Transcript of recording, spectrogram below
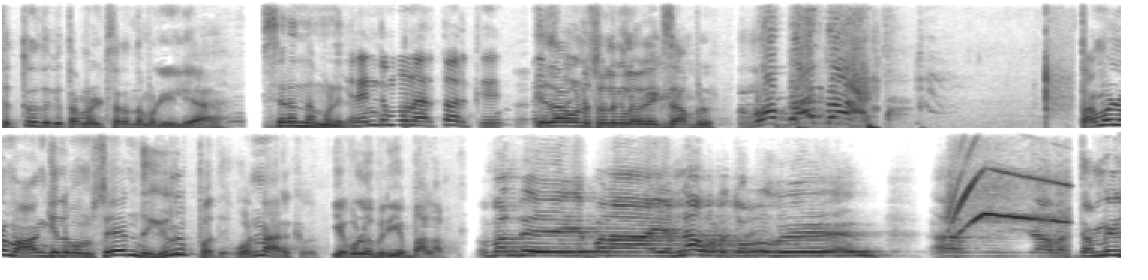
திட்டுறதுக்கு தமிழ் சிறந்த மொழி இல்லையா? சிறந்த மொழி. ரெண்டு மூணு அர்த்தம் இருக்கு. ஏதாவது ஒன்று சொல்லுங்களேன் ஒரு எக்ஸாம்பிள் தமிழும் ஆங்கிலமும் சேர்ந்து இருப்பது ஒண்ணா இருக்கிறது. எவ்வளவு பெரிய பலம். வந்து இப்ப நான் என்ன உங்கள்ட்ட சொல்றது? தமிழ்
